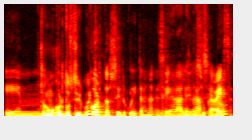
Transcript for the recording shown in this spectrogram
em, Son como cortocircuitos. cortocircuitos en, sí, en su cabeza.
